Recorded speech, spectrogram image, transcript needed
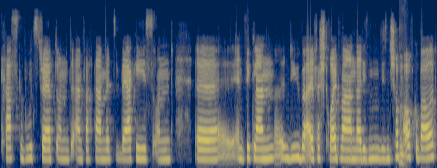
krass gebootstrapped und einfach da mit Werkis und äh, Entwicklern, die überall verstreut waren, da diesen, diesen Shop mhm. aufgebaut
